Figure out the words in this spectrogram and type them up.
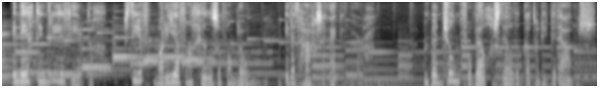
In 1943 stierf Maria van Gilze van Loon in het Haagse Eikenburg. Een pension voor welgestelde katholieke dames.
